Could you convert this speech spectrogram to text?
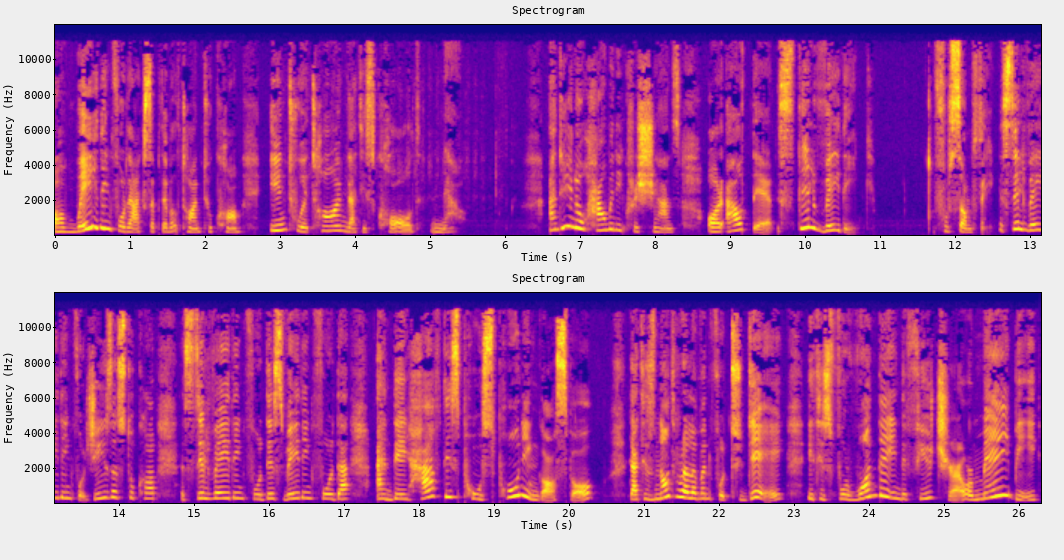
of waiting for the acceptable time to come into a time that is called now. And do you know how many Christians are out there still waiting for something, still waiting for Jesus to come, still waiting for this, waiting for that, and they have this postponing gospel that is not relevant for today. It is for one day in the future, or maybe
